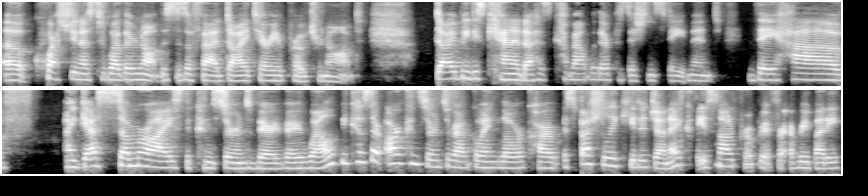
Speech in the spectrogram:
a question as to whether or not this is a fad dietary approach or not. Diabetes Canada has come out with their position statement. They have, I guess, summarized the concerns very, very well because there are concerns around going lower carb, especially ketogenic. It's not appropriate for everybody,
